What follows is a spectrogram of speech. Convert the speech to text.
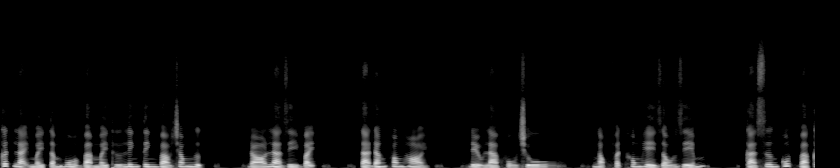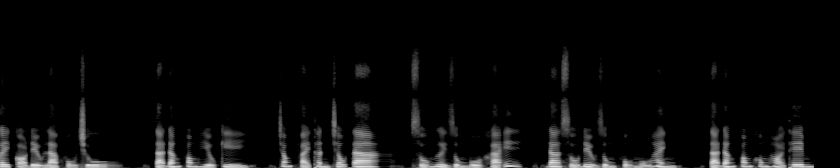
cất lại mấy tấm bùa và mấy thứ linh tinh vào trong ngực. Đó là gì vậy? Tả Đăng Phong hỏi. Đều là phù chú. Ngọc Phật không hề giấu giếm. Cả xương cốt và cây cỏ đều là phù chú. Tả Đăng Phong hiếu kỳ. Trong phái thần châu ta, số người dùng bùa khá ít. Đa số đều dùng phù ngũ hành. Tả Đăng Phong không hỏi thêm,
